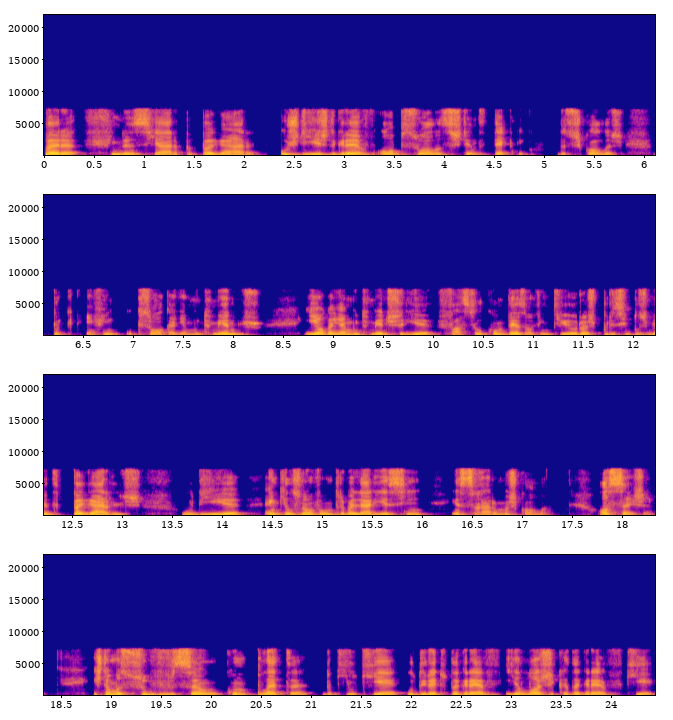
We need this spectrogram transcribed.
para financiar, para pagar os dias de greve ao pessoal assistente técnico das escolas, porque, enfim, o pessoal ganha muito menos e ao ganhar muito menos seria fácil, com 10 ou 20 euros, por simplesmente pagar-lhes o dia em que eles não vão trabalhar e assim encerrar uma escola. Ou seja, isto é uma subversão completa do que é o direito da greve e a lógica da greve, que é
